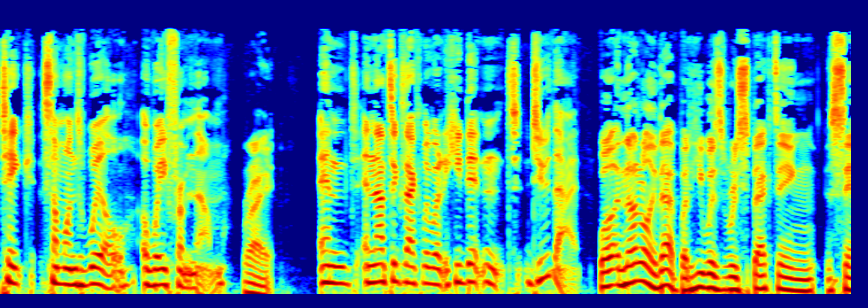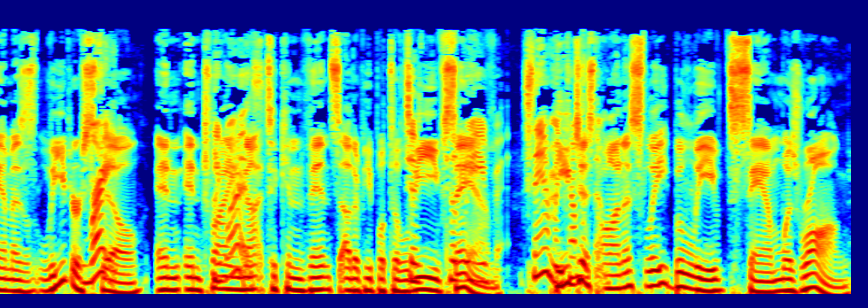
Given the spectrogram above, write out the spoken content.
take someone's will away from them. right. And and that's exactly what he didn't do that. Well, and not only that, but he was respecting Sam as leader Right. still, and and trying not to convince other people to, To- leave to Sam. leave Sam and he just honestly believed Sam was wrong,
